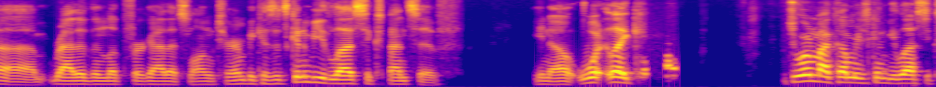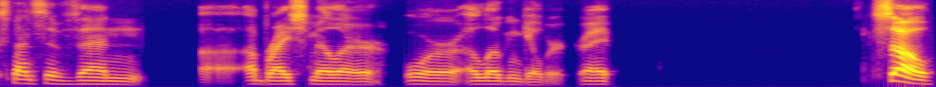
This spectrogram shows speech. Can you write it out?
um, rather than look for a guy that's long term because it's going to be less expensive. You know what? Like Jordan Montgomery is going to be less expensive than uh, a Bryce Miller or a Logan Gilbert, right? So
